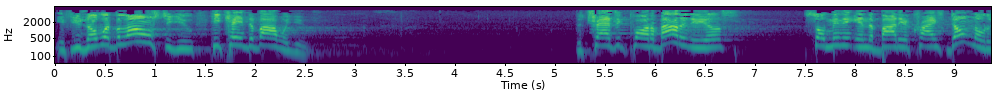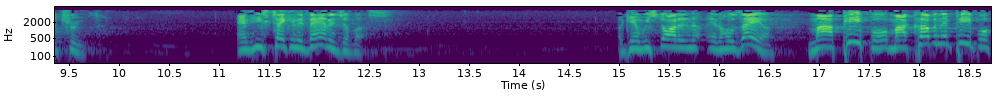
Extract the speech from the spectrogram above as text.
If you know what belongs to you, he can't devour you. The tragic part about it is, so many in the body of Christ don't know the truth. And he's taking advantage of us. Again, we started in, in Hosea. My people, my covenant people,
